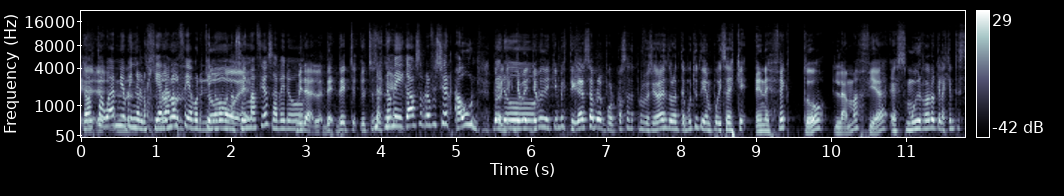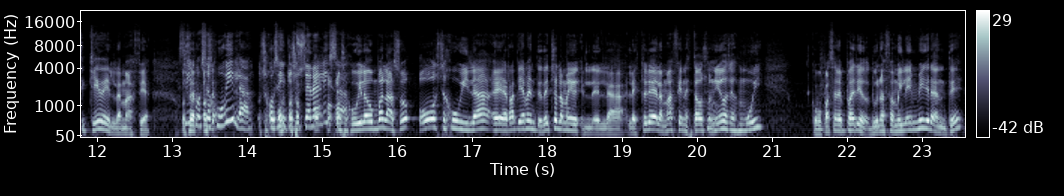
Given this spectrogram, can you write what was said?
Toda eh, esta weá es mi no, opinología no, de la no, mafia, porque no, no soy eh, mafiosa, pero... Mira, de, de hecho, no, me he dedicado a esa profesión aún, pero... yo, yo me, yo me dediqué a investigar esa por cosas profesionales durante mucho tiempo y sabes que en efecto la mafia es muy raro que la gente se quede en la mafia. Sí, pues se jubila, o se o institucionaliza. O, se jubila de un balazo o se jubila eh, rápidamente. De hecho, la, la, la- historia de la mafia en Mm. Estados Unidos es muy, como pasa en el padrino, de una familia inmigrante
